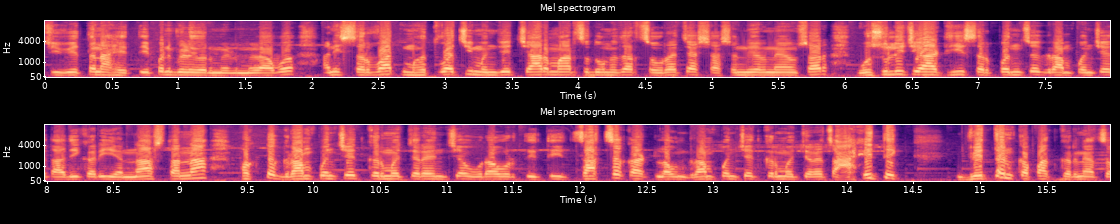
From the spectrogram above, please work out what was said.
ची वेतन आहे ते पण वेळेवर मिळ- मिळावं. आणि सर्वात महत्त्वाची म्हणजे चार मार्च दोन हजार चौदाच्या शासन निर्णयानुसार वसुलीची आठ ही सरपंच ग्रामपंचायत अधिकारी यांना असताना फक्त ग्रामपंचायत कर्मचाऱ्यांच्या उरावरती ती चाचकाट लावून ग्रामपंचायत कर्मचाऱ्याचं आहे ते वेतन कपात करण्याचं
